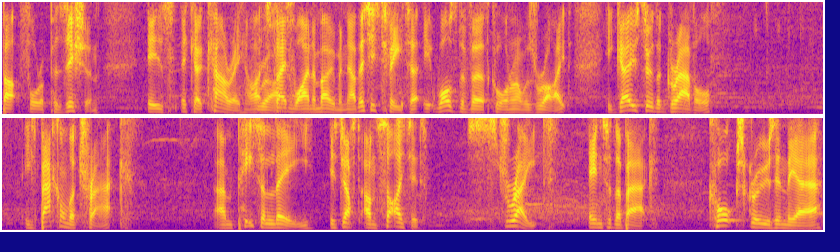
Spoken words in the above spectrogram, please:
but for a position, is Nico Curry. I'll explain Right. why in a moment. Now, this is Tevita. It was the Verth corner, I was right. He goes through the gravel. He's back on the track. And Peter Lee is just unsighted. Straight into the back. Corkscrews in the air.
